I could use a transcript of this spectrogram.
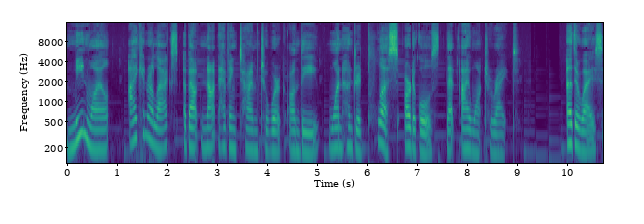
Meanwhile, I can relax about not having time to work on the 100 plus articles that I want to write. Otherwise,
